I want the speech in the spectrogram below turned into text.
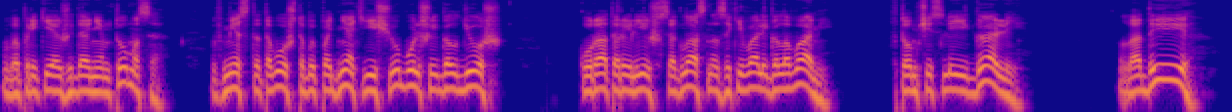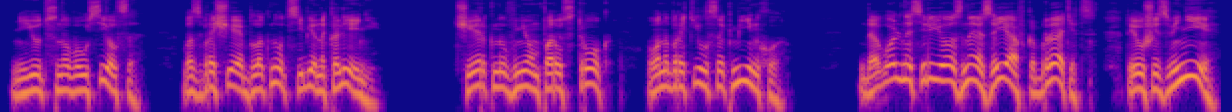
Вопреки ожиданиям Томаса, вместо того, чтобы поднять еще больший галдеж, кураторы лишь согласно закивали головами, в том числе и Галли. «Лады!» — Ньют снова уселся, возвращая блокнот себе на колени. Черкнув в нем пару строк, он обратился к Минху. «Довольно серьезная заявка, братец. Ты уж извини,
